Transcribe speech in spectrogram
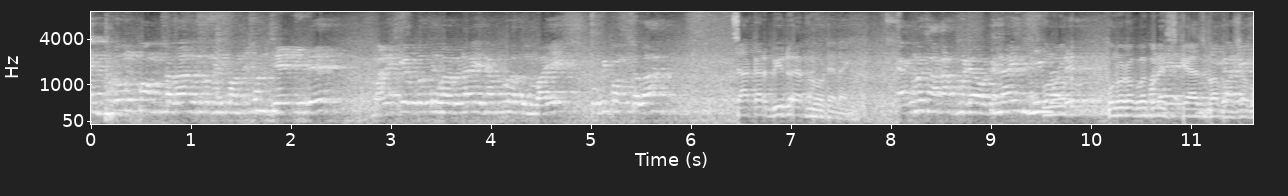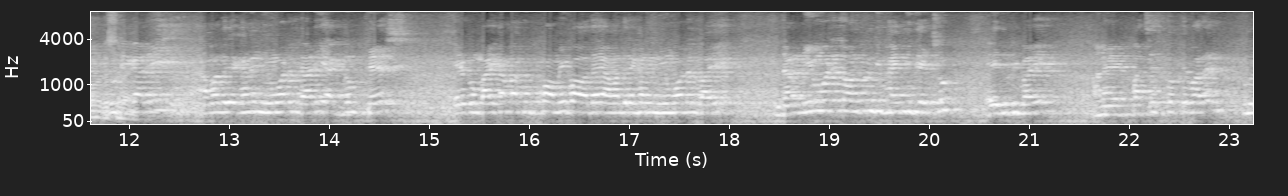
একদম কম চলা নতুনের কন্ডিশন যে নিবে। মানে কেউ বলতে পারবে না এটা পুরাতন বাইক খুবই কম চলা। চাকার বিটও এখন ওঠে নাই। এখনও চাকার ফোড়ে ওঠে নাই নিউ কোনো মডেল রকম- কোনো রকমের কোনো scratch বা ঘষা কোনো কিছু নাই। গাড়ি আমাদের এখানে নিউ মডেল গাড়ি একদম ফ্রেশ এরকম বাইক আমরা খুব কমই পাওয়া যায় আমাদের এখানে নিউ মডেল বাইক যারা new model one twenty five নিতে ইচ্ছুক এই দুটি বাইক মানে পারচেস করতে পারেন, কোনো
